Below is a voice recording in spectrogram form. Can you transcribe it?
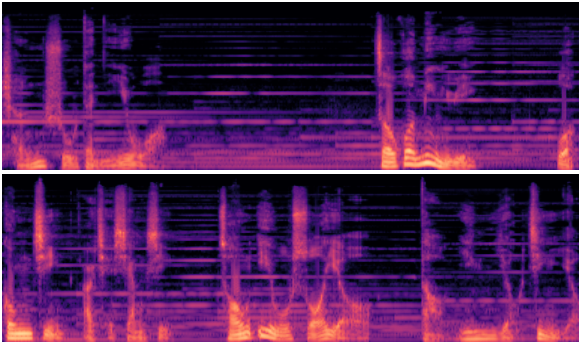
成熟的你我。走过命运，我恭敬而且相信，从一无所有。到应有尽有，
